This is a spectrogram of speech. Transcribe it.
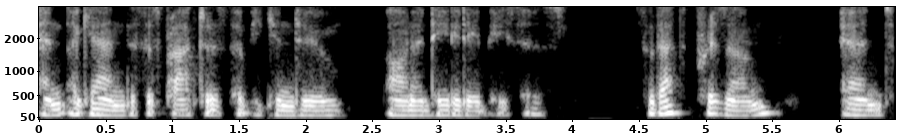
And again, this is practice that we can do on a day to day basis. So that's PRISM. And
